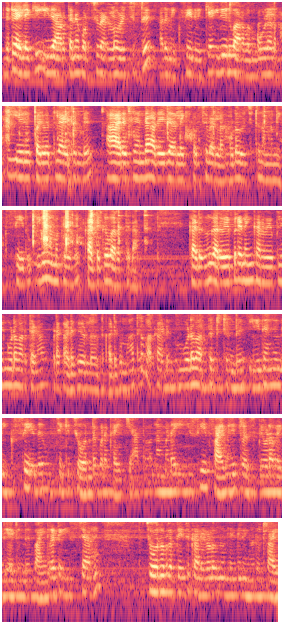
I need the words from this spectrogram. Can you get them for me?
എന്നിട്ട് അതിലേക്ക് ഈ ജാറിൽ തന്നെ കുറച്ച് വെള്ളം ഒഴിച്ചിട്ട് അത് മിക്സ് ചെയ്ത് വെക്കുക. ഇനി ഒരു വറവും കൂടെ ഇടണം. ഈ ഒരു പരുവത്തിലായിട്ടുണ്ട്. ആ അരച്ചതിന്റെ അതേ ജാറിലേക്ക് കുറച്ച് വെള്ളം കൂടെ ഒഴിച്ചിട്ട് നമ്മൾ മിക്സ് ചെയ്തു. ഇനി നമുക്കിത് കടുക് വറുത്തിടാം. കടുകും കറിവേപ്പില ഉണ്ടെങ്കിൽ കറിവേപ്പിലയും കൂടെ വറുത്തിടാം. ഇവിടെ കടുക് ഉള്ളതുകൊണ്ട് കടുക് മാത്രം കടുകും കൂടെ വറുത്തിട്ടിട്ടുണ്ട്. ഇനി ഇതങ്ങ് മിക്സ് ചെയ്ത് ഉച്ചയ്ക്ക് ചോറിന്റെ കൂടെ കഴിക്കാം. അപ്പോൾ നമ്മുടെ ഈസി ഫൈവ് മിനിറ്റ് റെസിപ്പി ഇവിടെ റെഡി ആയിട്ടുണ്ട്. ഭയങ്കര ടേസ്റ്റാണ് ചോറിന് പ്രത്യേകിച്ച് കറികളൊന്നും ഇല്ലെങ്കിൽ നിങ്ങൾ ട്രൈ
